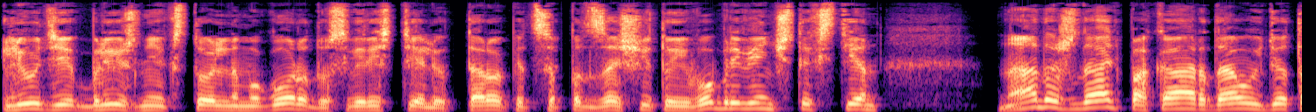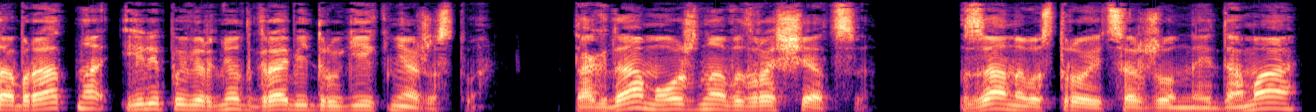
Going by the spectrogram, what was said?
Люди, ближние к стольному городу, свиристелю, торопятся под защиту его бревенчатых стен. Надо ждать, пока Орда уйдет обратно или повернет грабить другие княжества. Тогда можно возвращаться заново строить сожженные дома,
